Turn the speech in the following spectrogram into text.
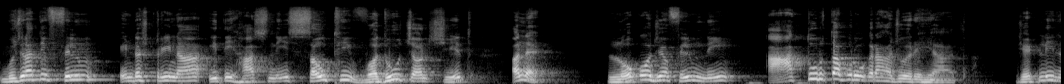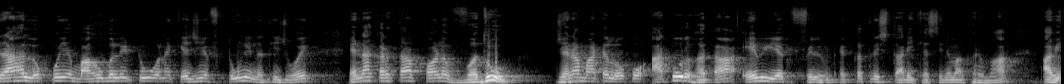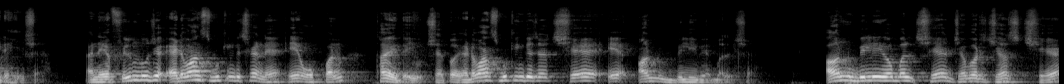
Gujarati film ઇન્ડસ્ટ્રીના ઇતિહાસની સૌથી વધુ ચર્ચિત અને લોકો જે ફિલ્મની આતુરતાપૂર્વક રાહ જોઈ રહ્યા હતા, જેટલી રાહ લોકોએ બાહુબલી ટુ અને કેજીએફ ટુની નથી જોઈ, એના કરતાં પણ વધુ જેના માટે લોકો આતુર હતા એવી એક ફિલ્મ એકત્રીસ તારીખે સિનેમાઘરમાં આવી રહી છે. અને એ ફિલ્મનું જે એડવાન્સ બુકિંગ છે ને, એ ઓપન થઈ ગયું છે. તો એડવાન્સ બુકિંગ જે છે એ અનબિલિવેબલ છે. અનબિલિવેબલ છે, જબરજસ્ત છે.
